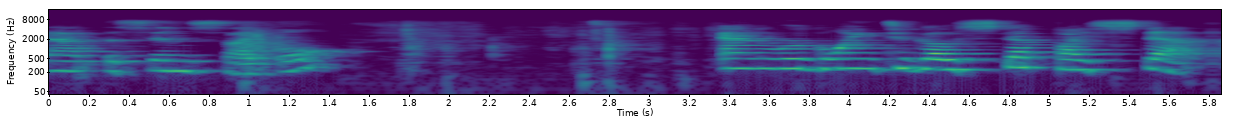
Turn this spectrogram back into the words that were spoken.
at the sin cycle, and we're going to go step by step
